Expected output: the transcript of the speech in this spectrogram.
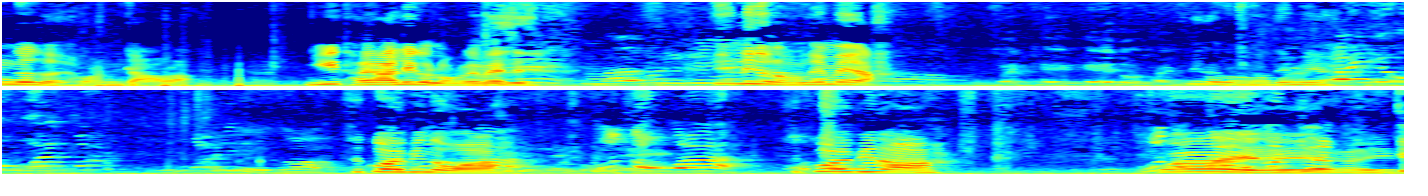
應該就係瞓覺啦。咦？睇下呢個龍係咩先？咦呢呢個龍啲咩啊？呢個龍有啲咩啊？係啊，龜喺邊度啊？嗰度啊！隻龜喺邊度啊！喺個帳喺帳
